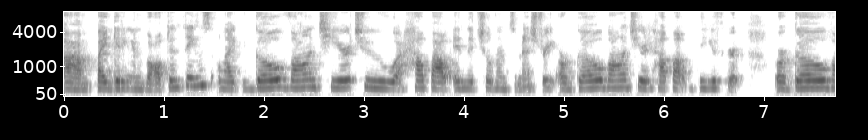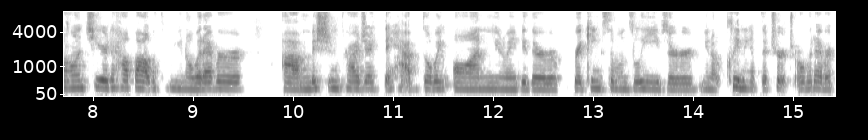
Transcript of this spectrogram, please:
um, by getting involved in things like go volunteer to help out in the children's ministry or go volunteer to help out with the youth group or go volunteer to help out with you know whatever um, mission project they have going on you know maybe they're breaking someone's leaves or you know cleaning up the church or whatever.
